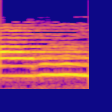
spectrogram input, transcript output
كفروا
